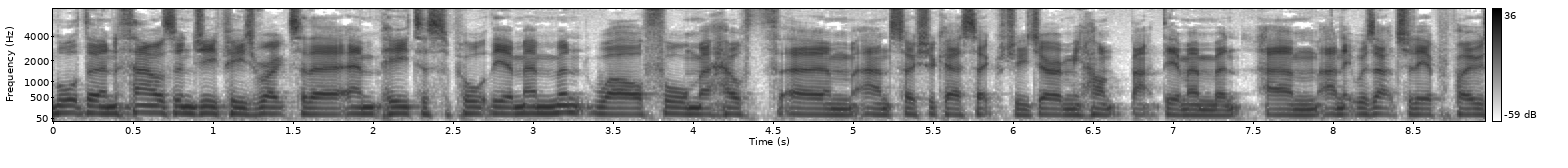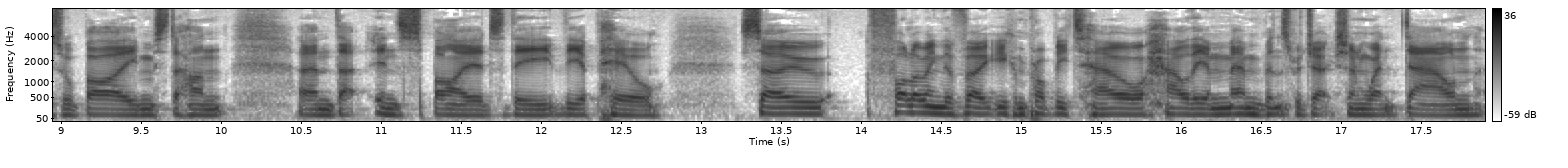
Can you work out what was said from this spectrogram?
More than 1,000 GPs wrote to their MP to support the amendment, while former Health um, and Social Care Secretary Jeremy Hunt backed the amendment. Um, and it was actually a proposal by Mr. Hunt um, that inspired the, the appeal. So following the vote, you can probably tell how the amendment's rejection went down.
